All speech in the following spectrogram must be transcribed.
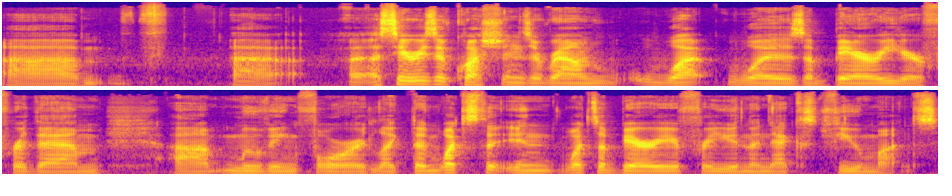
um, uh, a series of questions around what was a barrier for them uh, moving forward like then what's the in what's a barrier for you in the next few months?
